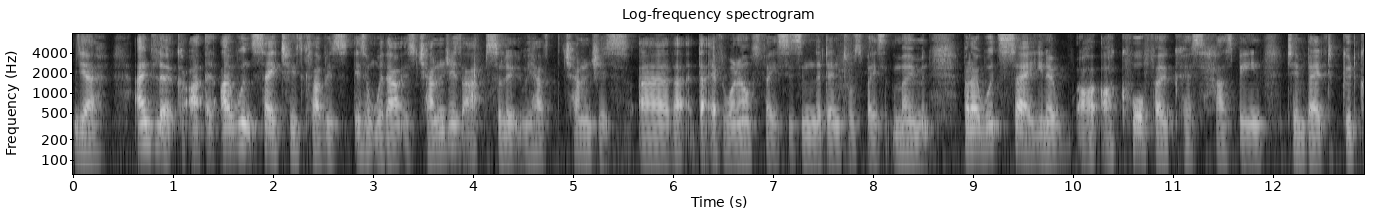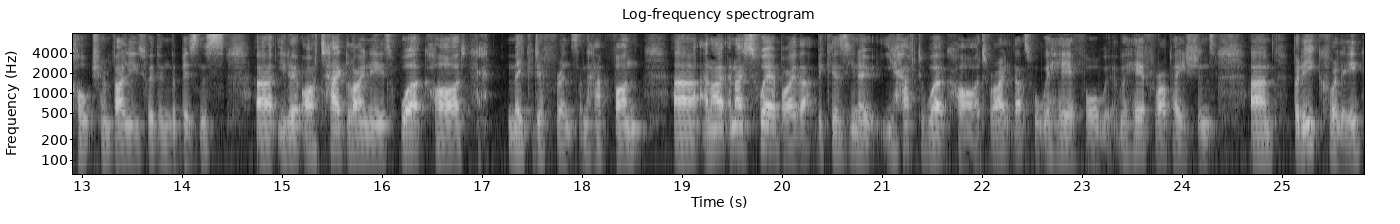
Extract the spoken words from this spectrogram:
yeah, and look, I, I wouldn't say Tooth Club is isn't without its challenges. Absolutely, we have challenges uh, that that everyone else faces in the dental space at the moment. But I would say, you know, our, our core focus has been to embed good culture and values within the business. Uh, you know, our tagline is work hard make a difference and have fun. Uh, and I and I swear by that because you know you have to work hard, right? That's what we're here for. We're here for our patients, um, but equally,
